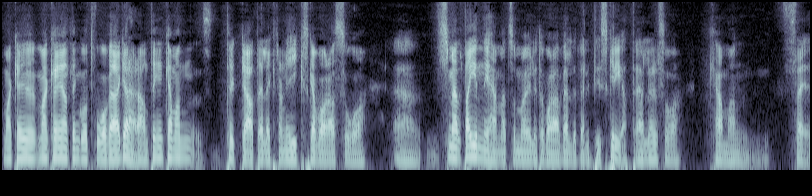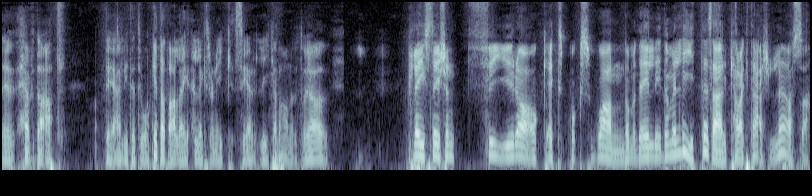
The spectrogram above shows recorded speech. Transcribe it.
Man kan ju, man kan ju egentligen gå två vägar här. Antingen kan man tycka att elektronik ska vara så eh, smälta in i hemmet som möjligt och vara väldigt, väldigt diskret. Eller så kan man sä- eh, hävda att det är lite tråkigt att all e-, elektronik ser likadan ut. Och jag, Playstation 4 och Xbox One, de, det är, de är lite så här karaktärslösa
